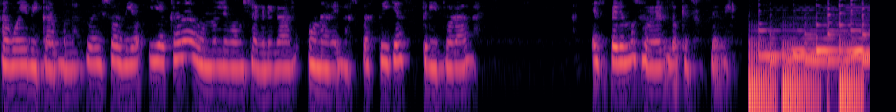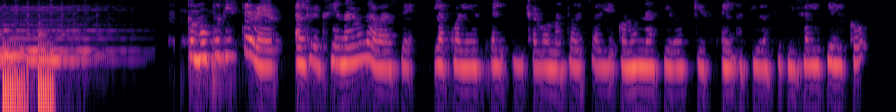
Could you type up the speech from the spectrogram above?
agua y bicarbonato de sodio y a cada uno le vamos a agregar una de las pastillas trituradas. Esperemos a ver lo que sucede. Como pudiste ver, al reaccionar una base, la cual es el bicarbonato de sodio con un ácido que es el ácido acetilsalicílico,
